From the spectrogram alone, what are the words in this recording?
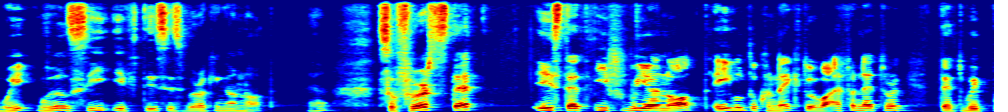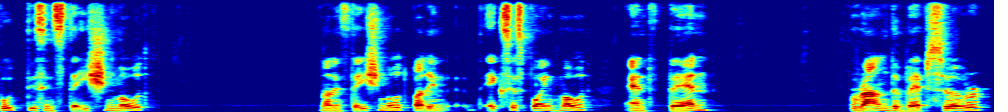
We will see if this is working or not. Yeah? So first step is that if we are not able to connect to a Wi-Fi network, that we put this in station mode, not in station mode, but in access point mode, and then run the web server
